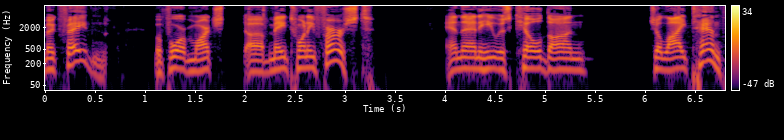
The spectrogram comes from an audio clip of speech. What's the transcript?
MacFadyen before March, uh, May 21st, and then he was killed on July 10th.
